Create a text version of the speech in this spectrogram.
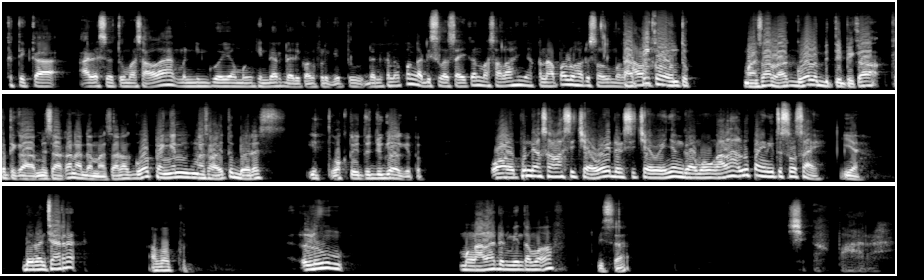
ketika ada suatu masalah mending gue yang menghindar dari konflik itu. Dan kenapa nggak diselesaikan masalahnya? Kenapa lu harus selalu mengalah? Tapi kalau untuk masalah, gue lebih tipikal ketika misalkan ada masalah, gue pengen masalah itu beres itu waktu itu juga gitu. walaupun yang salah si cewek dan si ceweknya nggak mau ngalah lu pengen itu selesai? Iya, dengan cara? Apa pun. Lu mengalah dan minta maaf? Bisa. Syuh, parah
